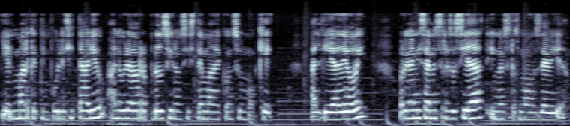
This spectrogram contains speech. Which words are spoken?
y el marketing publicitario han logrado reproducir un sistema de consumo que, al día de hoy, organiza nuestra sociedad y nuestros modos de vida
